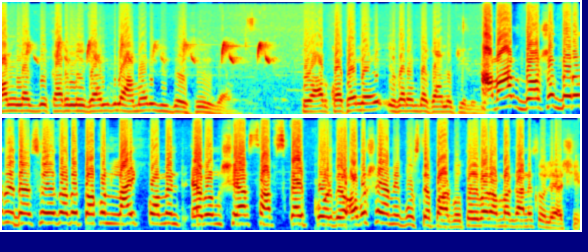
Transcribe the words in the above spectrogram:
ভালো লাগবে, কারণ এই গানগুলো আমারই হৃদয় ছুঁয়ে যায়। তো আর কথা নয়, এবার আমরা গানে চলে আমার দর্শকদেরও হৃদয় ছুঁয়ে যাবে, তখন লাইক কমেন্ট এবং শেয়ার সাবস্ক্রাইব করবে। অবশ্যই আমি বুঝতে পারব। তো এবার আমরা গানে চলে আসি।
